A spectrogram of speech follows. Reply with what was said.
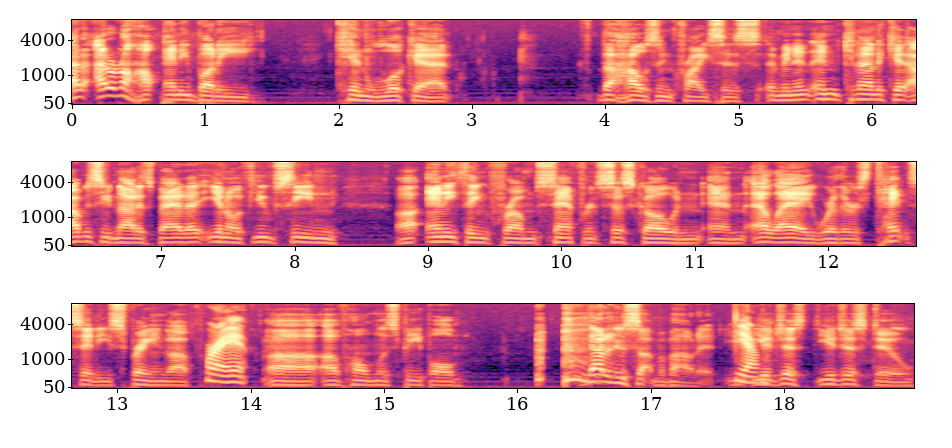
I, I don't know how anybody can look at the housing crisis. I mean, in, in Connecticut, obviously not as bad. You know, if you've seen uh, anything from San Francisco and, and L.A., where there's tent cities springing up Right. uh, of homeless people, got to do something about it. You, Yeah. you just you just do.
